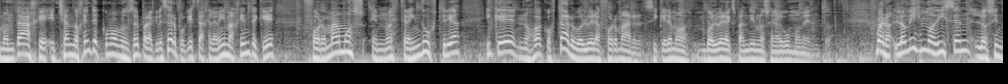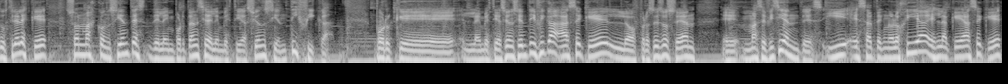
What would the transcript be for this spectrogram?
montaje, echando gente, ¿cómo vamos a hacer para crecer? Porque esta es la misma gente que formamos en nuestra industria y que nos va a costar volver a formar si queremos volver a expandirnos en algún momento. Bueno, lo mismo dicen los industriales que son más conscientes de la importancia de la investigación científica porque la investigación científica hace que los procesos sean eh, más eficientes y esa tecnología es la que hace que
